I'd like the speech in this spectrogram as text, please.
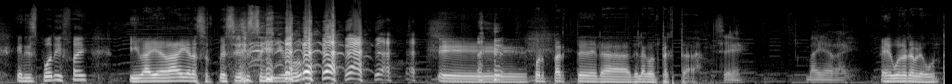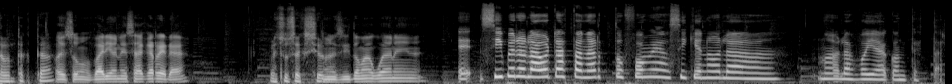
en Spotify? Y vaya, vaya, la sorpresa que se llevó eh, por parte de la, de la contactada. Sí. Vaya, vaya. ¿Hay alguna otra pregunta contactada? Hoy somos varios en esa carrera. ¿eh? En su No sección. necesito más weones. Eh, sí, pero las otras están harto fomes, así que no, la, no las voy a contestar.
